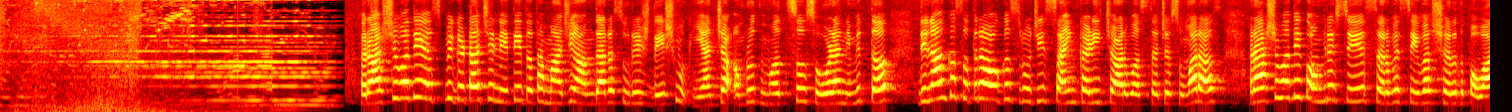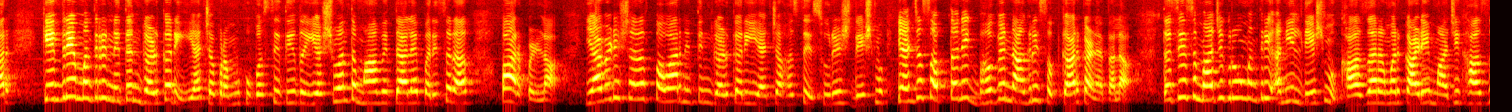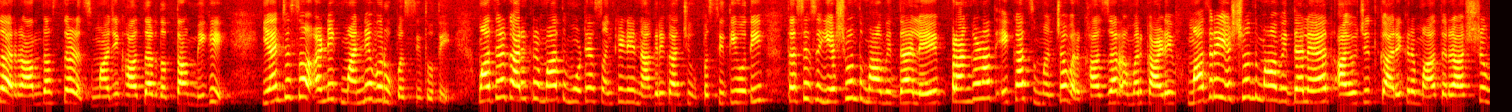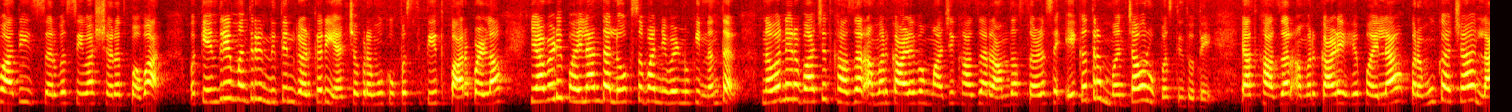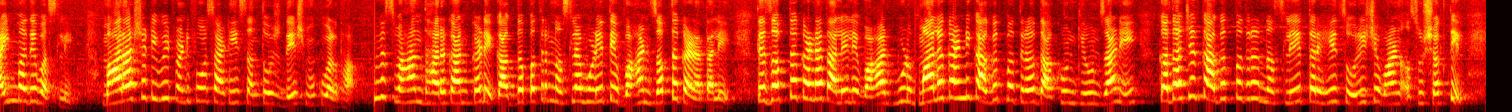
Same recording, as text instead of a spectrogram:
Audio Rashtrawadi SP गटाचे नेते तथा माजी आमदार सुरेश देशमुख यांच्या अमृत महोत्सव सोहळ्यानिमित्त दिनांक सतरा ऑगस्ट रोजी सायंकाळी चार वाजताच्या सुमारास राष्ट्रवादी काँग्रेसचे सर्वसेवा शरद पवार केंद्रीय मंत्री नितीन गडकरी यांच्या प्रमुख उपस्थितीत यशवंत महाविद्यालय परिसरात पार पडला. यावेळी शरद पवार नितीन गडकरी यांच्या हस्ते सुरेश देशमुख यांच्या सप्तनिक भव्य नागरी सत्कार करण्यात आला. तसेच माजी गृहमंत्री अनिल देशमुख खासदार अमर काळे माजी खासदार रामदास तळस माजी खासदार दत्ता मेघे यांच्यासह अनेक मान्यवर उपस्थित होते. मात्र कार्यक्रमात मोठ्या संख्येने नागरिकांची उपस्थिती होती. तसेच यशवंत महाविद्यालय प्रांगणात एकाच मंचावर खासदार अमर काळे मात्र यशवंत महाविद्यालयात आयोजित कार्यक्रमात राष्ट्रवादी सर्वसेवा शरद पवार व केंद्रीय मंत्री नितीन गडकरी यांच्या प्रमुख उपस्थितीत पार पडला. यावेळी पहिल्यांदा लोकसभा निवडणुकीनंतर नवनिर्वाचित खासदार अमर काळे व माजी खासदार रामदास तळसे एकत्र मंचावर उपस्थित होते. यात खासदार अमर काळे हे पहिल्या प्रमुखाच्या लाईन मध्ये बसले. महाराष्ट्र टीव्ही ट्वेंटी फोरसाठी संतोष देशमुख वर्धा. वीस वाहन धारकांकडे कागदपत्र नसल्यामुळे ते वाहन जप्त करण्यात आले. ते जप्त करण्यात आलेले वाहन मूळ मालकांनी कागदपत्र दाखवून घेऊन जाणे. कदाचित कागदपत्र नसले तर हे चोरीचे वाहन असू शकतील.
